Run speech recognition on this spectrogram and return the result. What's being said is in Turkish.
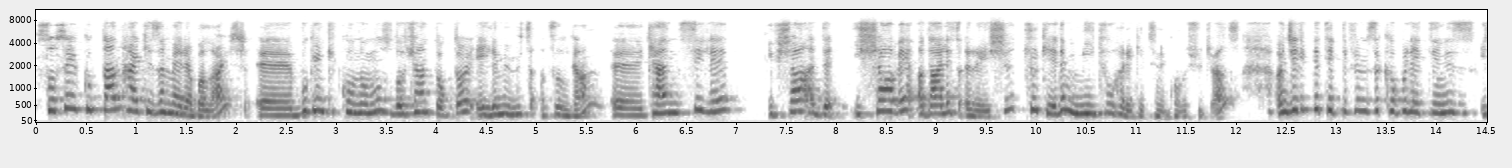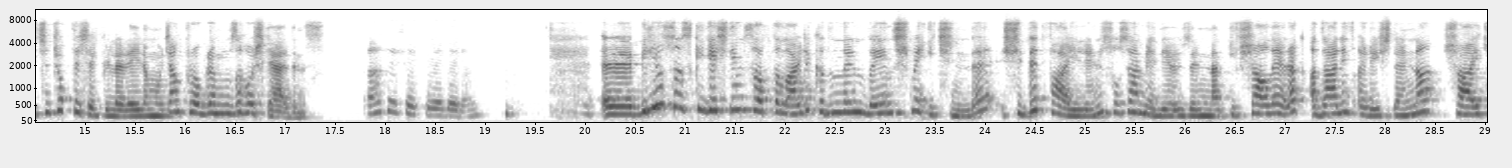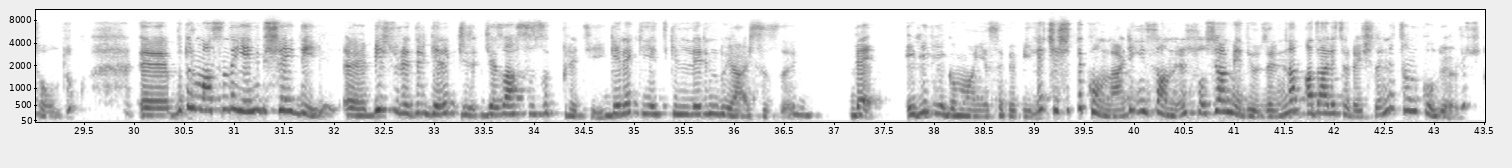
Sosyal hukuktan herkese merhabalar. E, bugünkü konuğumuz doçent doktor Eylem Ümit Atılgan. E, kendisiyle ifşa, ifşa ve adalet arayışı Türkiye'de Me Too hareketini konuşacağız. Öncelikle teklifimizi kabul ettiğiniz için çok teşekkürler Eylem Hocam. Programımıza hoş geldiniz. Ben teşekkür ederim. Ee, biliyorsunuz ki geçtiğimiz haftalarda kadınların dayanışma içinde şiddet faillerini sosyal medya üzerinden ifşalayarak adalet arayışlarına şahit olduk. Ee, bu durum aslında yeni bir şey değil. Ee, bir süredir gerek cezasızlık pratiği, gerek yetkililerin duyarsızlığı ve eril hegemonya sebebiyle çeşitli konularda insanların sosyal medya üzerinden adalet arayışlarına tanık oluyoruz.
